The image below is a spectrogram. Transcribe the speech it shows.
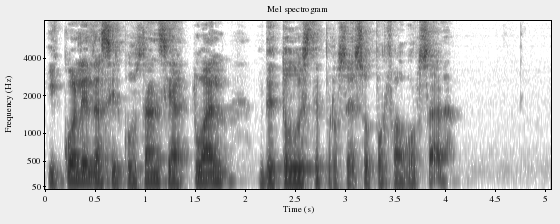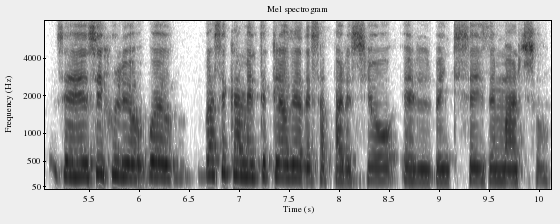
y cuál es la circunstancia actual de todo este proceso? Por favor, Sara. Sí, Julio. Bueno, básicamente Claudia desapareció el 26 de marzo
